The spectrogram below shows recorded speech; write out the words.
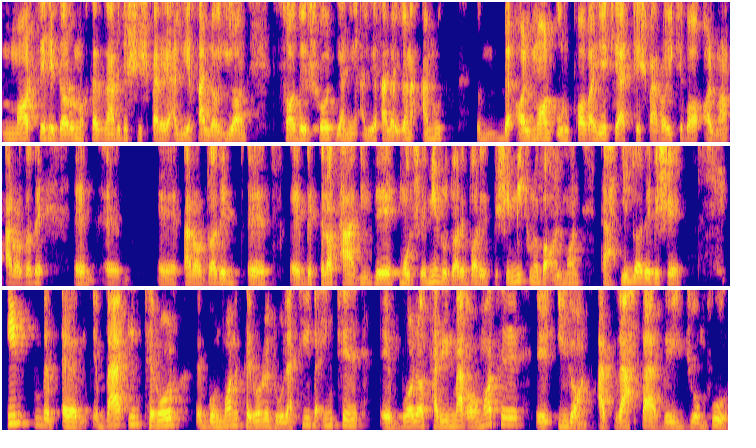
مارس 1996 برای علی فلاحیان صادر شد یعنی علی فلاحیان انوس به آلمان اروپا و یکی از کشورهایی که با آلمان قرارداد قرارداد به اصطلاح تعویض مجرمین رو داره وارد بشه می‌تونه به آلمان تحویل داده بشه. این و این ترور به عنوان ترور دولتی و اینکه بالاترین مقامات ایران از رهبر رئیس جمهور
